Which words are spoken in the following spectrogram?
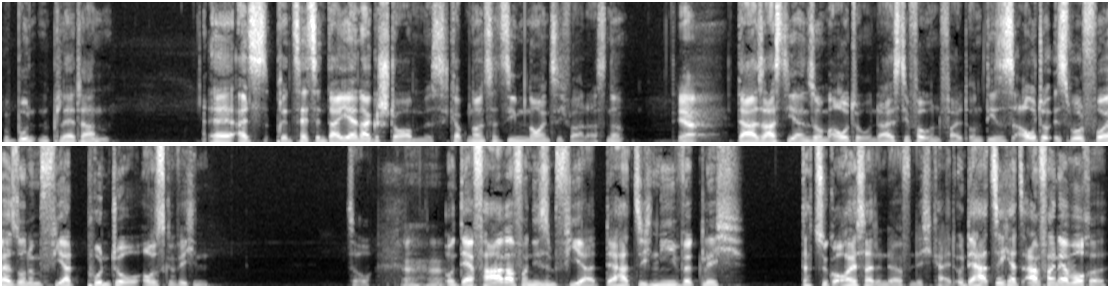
bunten Blättern, äh, als Prinzessin Diana gestorben ist. Ich glaube 1997 war das, ne? Ja, Da saß die in so einem Auto und da ist die verunfallt. Und dieses Auto ist wohl vorher so einem Fiat Punto ausgewichen. So. aha. Und der Fahrer von diesem Fiat, der hat sich nie wirklich dazu geäußert in der Öffentlichkeit. Und der hat sich jetzt Anfang der Woche,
